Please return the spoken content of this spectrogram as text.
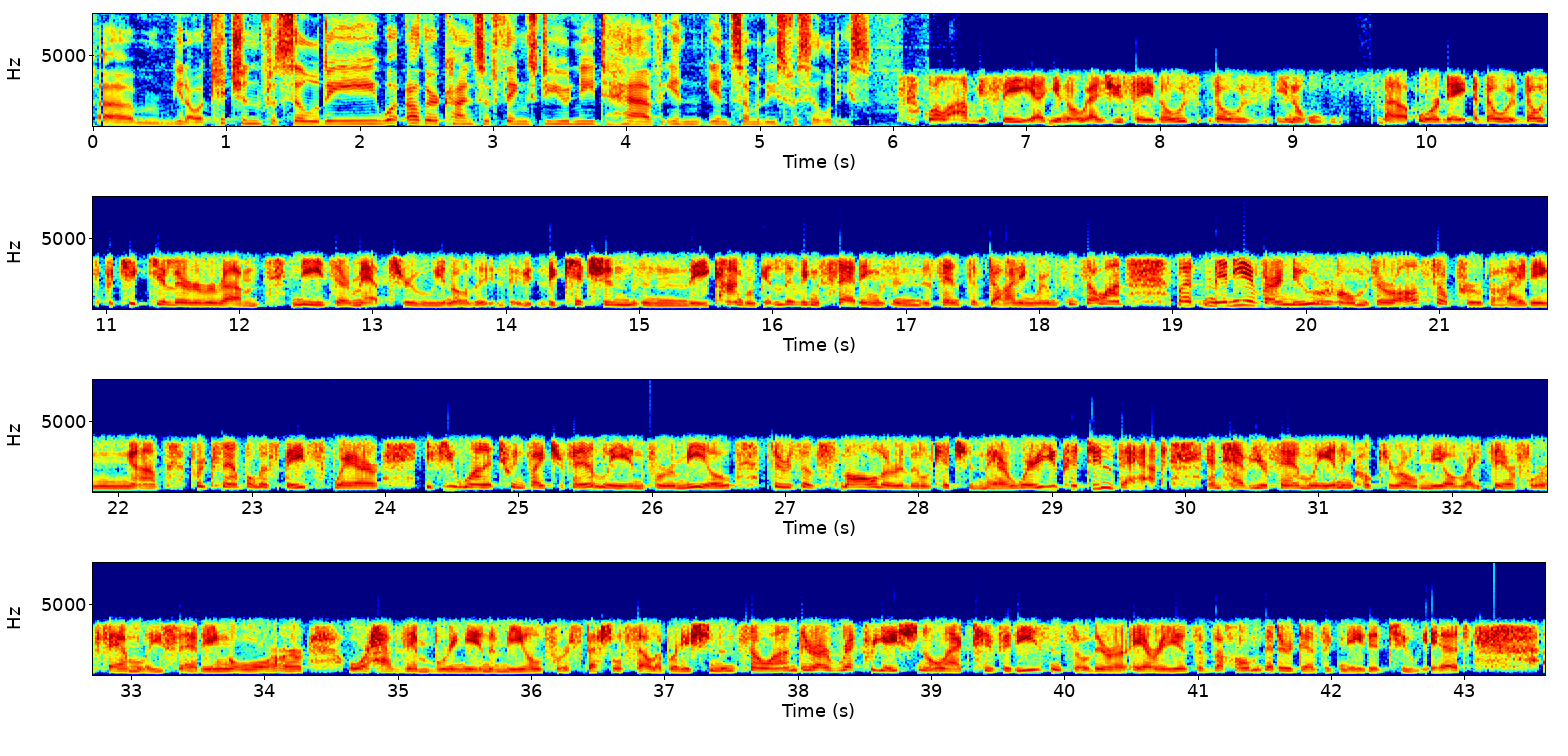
a um, you know, a kitchen facility. What other kinds of things do you need to have in, in some of these facilities? Well, obviously, uh, you know, as you say, those those you know uh, or they, those, those particular um, needs are met through, you know, the, the, the kitchens and the congregate living settings and the sense of dining rooms and so on. But many of our newer homes are also providing, uh, for example, a space where if you wanted to invite your family in for a meal, there's a smaller little kitchen there where you could do that and have your family in and cook your own meal right there for a family setting or or have them bring in a meal for a special celebration and so on. There are recreational activities and so there are areas of the home that are designated to it.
